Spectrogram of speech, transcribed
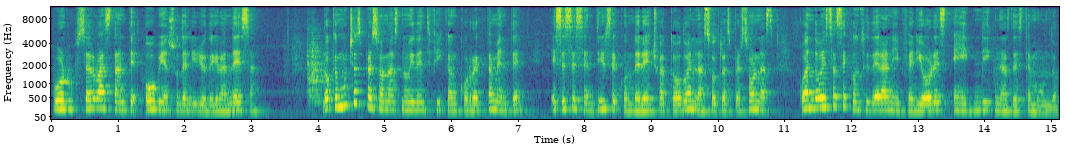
por ser bastante obvio en su delirio de grandeza. Lo que muchas personas no identifican correctamente es ese sentirse con derecho a todo en las otras personas cuando éstas se consideran inferiores e indignas de este mundo.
